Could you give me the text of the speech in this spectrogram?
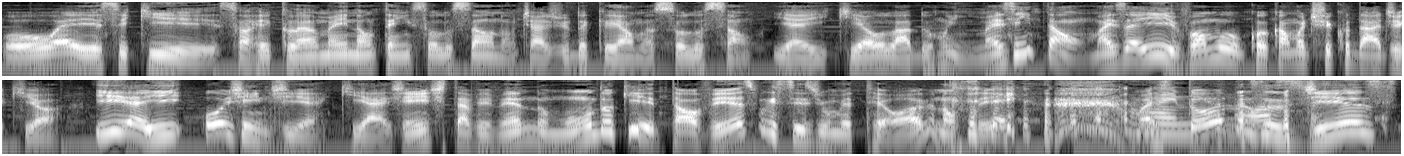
Ou é esse que só reclama e não tem solução, não te ajuda a criar uma solução. E é aí que é o lado ruim. Mas então, mas aí vamos colocar uma dificuldade aqui, ó. E aí, hoje em dia, que a gente tá vivendo num mundo que talvez precise de um meteoro, não sei. mas Ai, todos os dias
